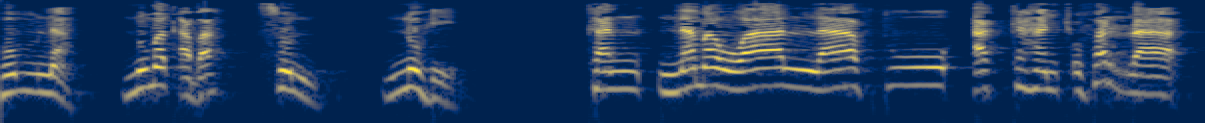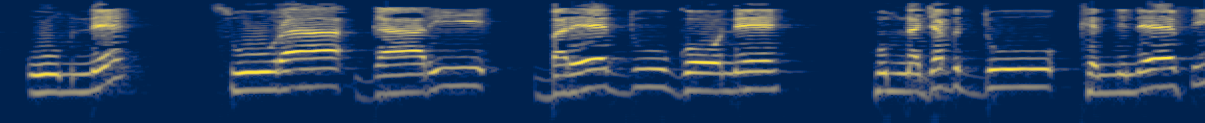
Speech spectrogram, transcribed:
Humna numa qaba sun nuhi. Kan nama waan laaftuu akka hancufarraa uumne suuraa gaarii bareedduu goonee humna jabduu kenninee fi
